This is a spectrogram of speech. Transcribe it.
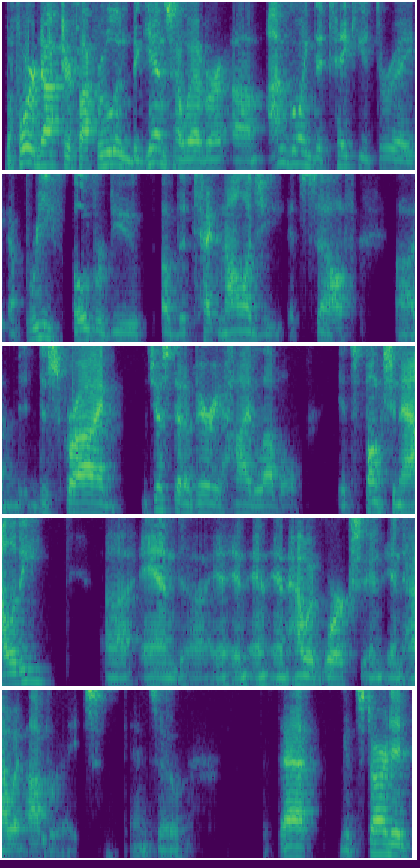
Before Dr. Fakhrullin begins, however, um, I'm going to take you through a, a brief overview of the technology itself, uh, describe just at a very high level its functionality uh, and, uh, and, and, and how it works and, and how it operates. And so with that, get started.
